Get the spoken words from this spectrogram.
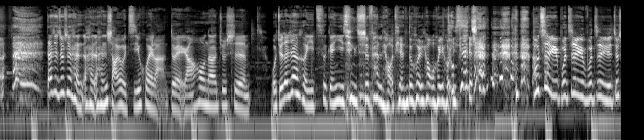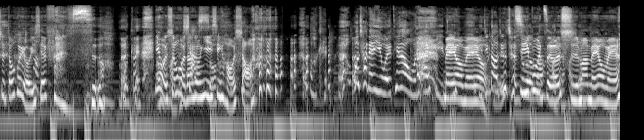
但是就是很很很少有机会啦。对，然后呢，就是我觉得任何一次跟异性吃饭聊天，都会让我有一些，不至于不至于不至于，就是都会有一些 反思。哦、oh,，OK，因为我生活当中异性好少。OK，我差点以为天啊，我们的 Ivy 没有没有，已经到这个程度饥不择食吗？没有没有，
